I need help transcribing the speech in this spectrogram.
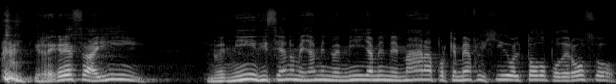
y regresa ahí Noemí dice, ya no me llamen Noemí, llámenme Mara porque me ha afligido el Todopoderoso.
